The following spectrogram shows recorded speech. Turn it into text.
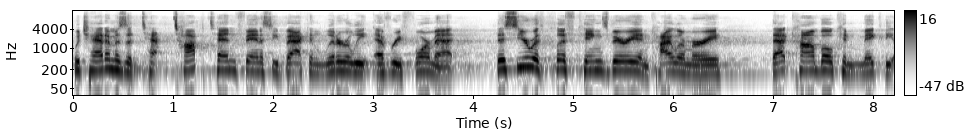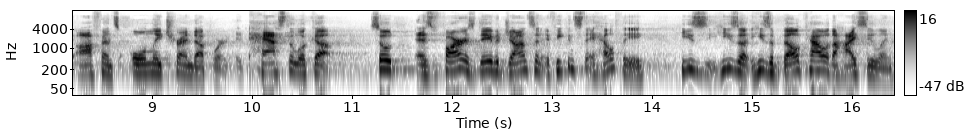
which had him as a ta- top 10 fantasy back in literally every format. This year, with Cliff Kingsbury and Kyler Murray, that combo can make the offense only trend upward. It has to look up. So, as far as David Johnson, if he can stay healthy, he's, he's, a, he's a bell cow with a high ceiling.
